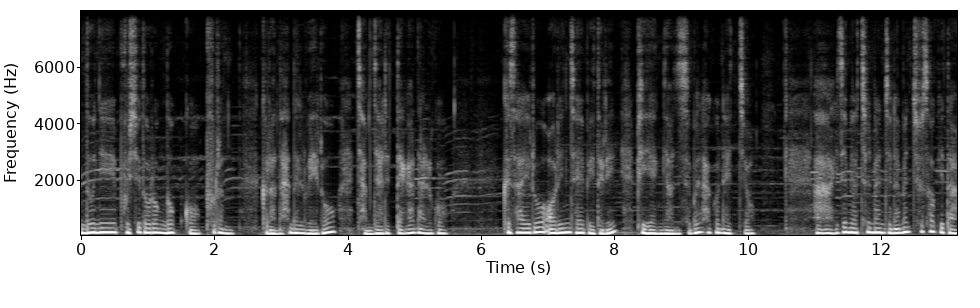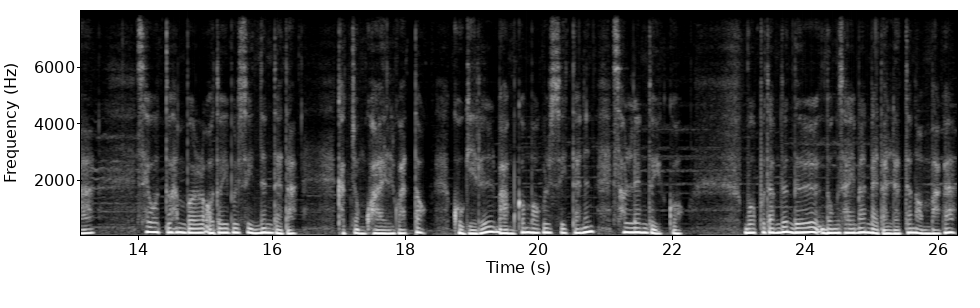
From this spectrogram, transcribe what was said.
눈이 부시도록 높고 푸른 그런 하늘 위로 잠자리 때가 날고 그 사이로 어린 제비들이 비행 연습을 하곤 했죠. 아, 이제 며칠만 지나면 추석이다. 새 옷도 한 벌 얻어 입을 수 있는 데다. 각종 과일과 떡, 고기를 마음껏 먹을 수 있다는 설렘도 있고 무엇보다도 늘 농사에만 매달렸던 엄마가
